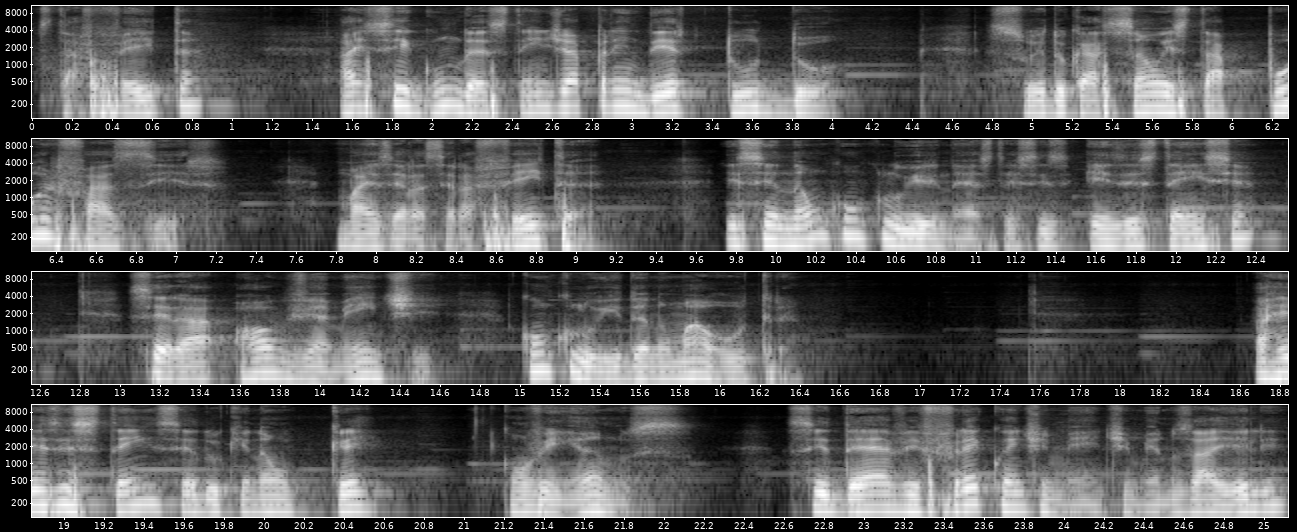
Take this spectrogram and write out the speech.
está feita, as segundas têm de aprender tudo. Sua educação está por fazer, mas ela será feita, e se não concluir nesta existência, será, obviamente, concluída numa outra. A resistência do que não crê, convenhamos, se deve frequentemente menos a ele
